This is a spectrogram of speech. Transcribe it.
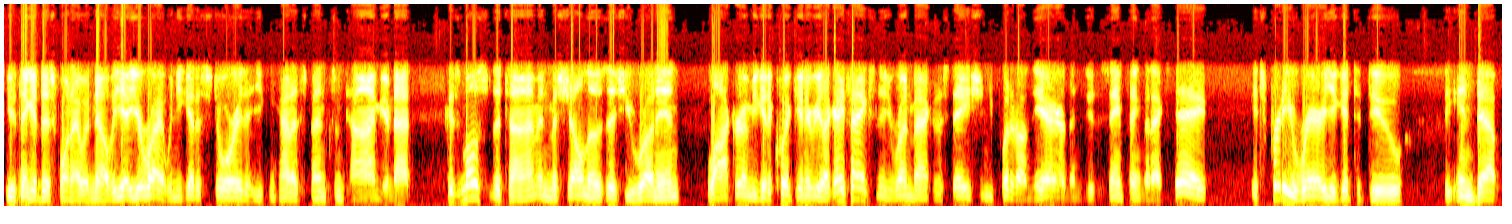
you think at this point I would know. But yeah, you're right. When you get a story that you can kind of spend some time, you're not, because most of the time, and Michelle knows this, you run in, locker room, you get a quick interview, like, hey, thanks, and then you run back to the station, you put it on the air, then do the same thing the next day. It's pretty rare you get to do the in-depth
